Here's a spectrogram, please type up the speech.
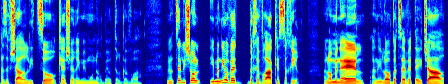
אז אפשר ליצור קשר עם מימון הרבה יותר גבוה. אני רוצה לשאול, אם אני עובד בחברה כשכיר, אני לא מנהל, אני לא בצוות HR,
